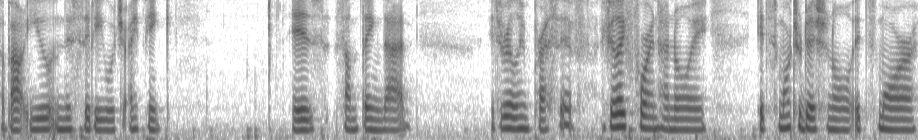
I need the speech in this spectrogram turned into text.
about you in the city, which I think is something that it's really impressive. I feel like for in Hanoi, it's more traditional, it's more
